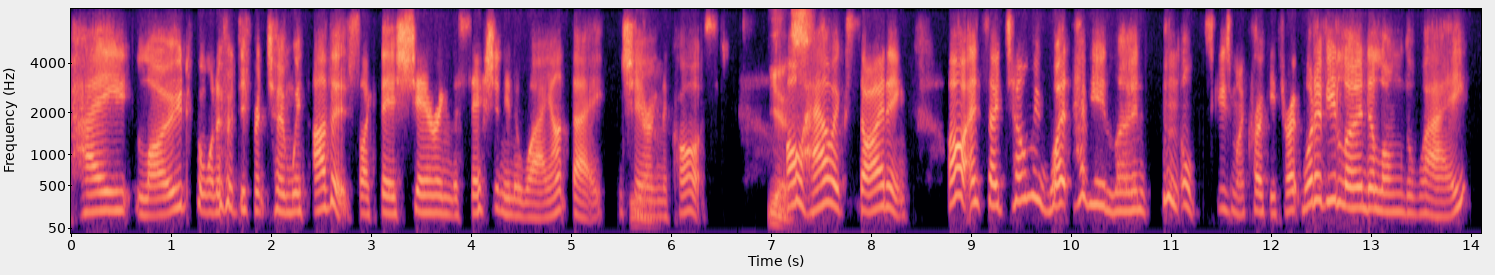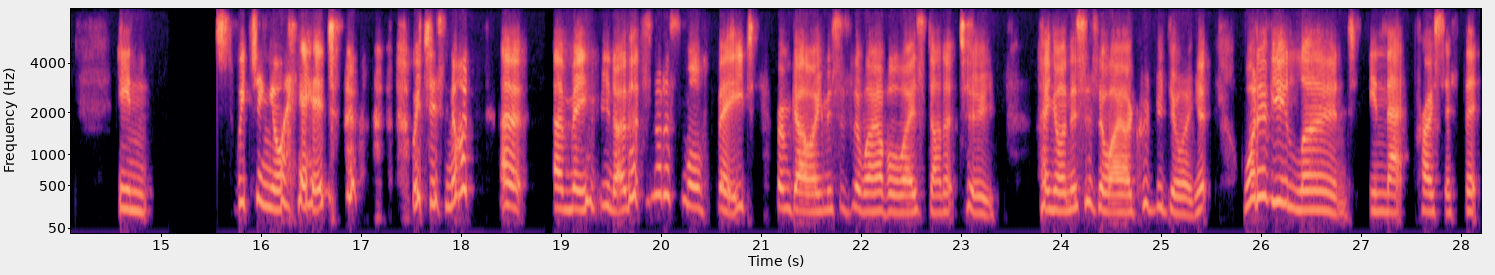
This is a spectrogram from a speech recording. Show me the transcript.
pay load, for one of a different term, with others. Like they're sharing the session in a way, aren't they? Sharing yeah. the cost. Yes. Oh, how exciting. Oh, and so tell me, what have you learned? oh, excuse my croaky throat. What have you learned along the way in switching your head, which is not a, I mean, you know, that's not a small feat from going, this is the way I've always done it too. Hang on, this is the way I could be doing it. What have you learned in that process that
